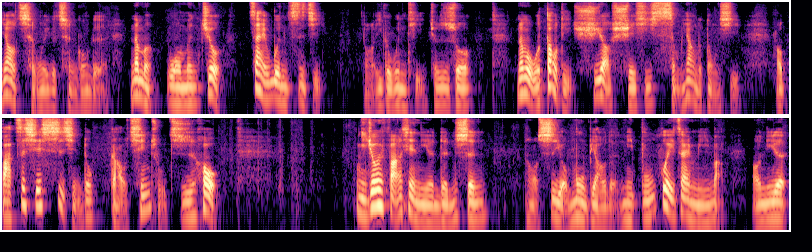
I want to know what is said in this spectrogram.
要成为一个成功的人，那么我们就再问自己哦一个问题，就是说，那么我到底需要学习什么样的东西？哦，把这些事情都搞清楚之后，你就会发现你的人生哦是有目标的，你不会再迷茫哦。你的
